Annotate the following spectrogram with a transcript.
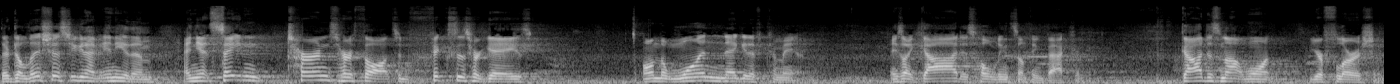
they're delicious, you can have any of them. And yet Satan turns her thoughts and fixes her gaze on the one negative command. And he's like, God is holding something back from you. God does not want your flourishing.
